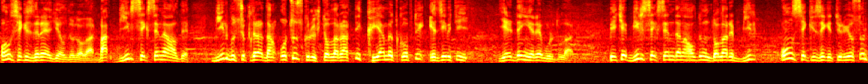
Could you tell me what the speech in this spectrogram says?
18 liraya geldi dolar. Bak 1.80'e aldı. 1,5 liradan 30 kuruş dolar arttı. Kıyamet koptu. Ecevit'i yerden yere vurdular. Peki 1.80'den aldığın doları 1 18'e getiriyorsun.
